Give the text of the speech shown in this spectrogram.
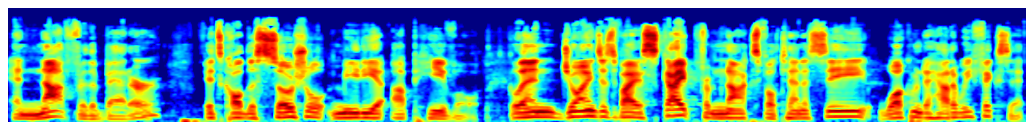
and not for the better. It's called The Social Media Upheaval. Glenn joins us via Skype from Knoxville, Tennessee. Welcome to How Do We Fix It?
